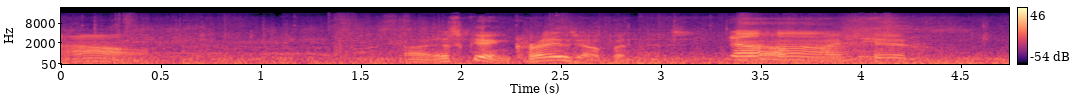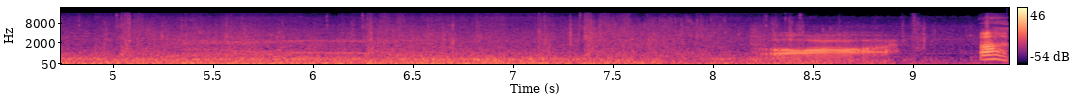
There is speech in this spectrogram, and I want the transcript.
Ow. Oh, it's getting crazy up in this. Get off my Uh-huh. kids. Ah, Oh,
